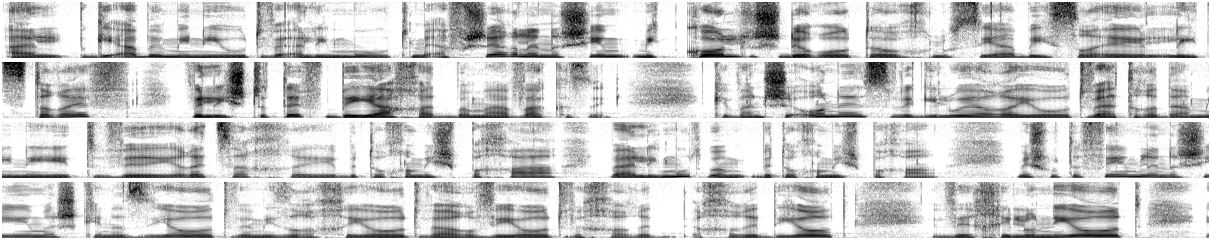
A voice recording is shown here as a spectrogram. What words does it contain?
על פגיעה במיניות ואלימות מאפשר לנשים מכל שדרות האוכלוסייה בישראל להצטרף ולהשתתף ביחד במאבק הזה. כיוון שאונס וגילוי עריות והטרדה מינית ורצח uh, בתוך המשפחה ואלימות בתוך המשפחה משותפים לנשים אשכנזיות ומזרחיות וערביות וחרדיות וחילוניות uh,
